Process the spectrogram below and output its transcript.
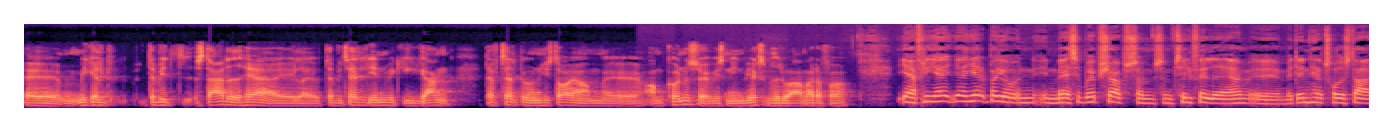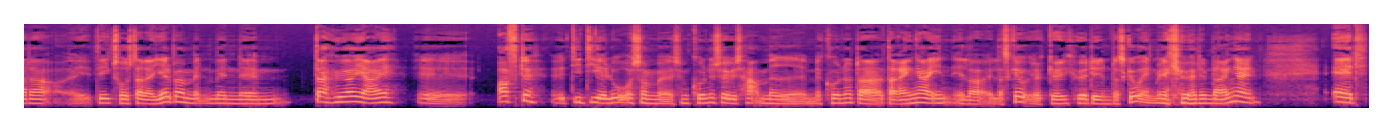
Øh, Michael, da vi startede her, eller da vi talte lige inden vi gik i gang, der fortalte du en historie om, øh, om kundeservicen i en virksomhed, du arbejder for. Ja, fordi jeg, jeg hjælper jo en, en masse webshops, som, som tilfældet er øh, med den her trådstarter. Øh, det er ikke trådstarter, jeg hjælper, men, men øh, der hører jeg øh, ofte øh, de dialoger, som, øh, som kundeservice har med, med kunder, der, der ringer ind, eller, eller skriver, jeg kan jo ikke høre det dem, der skriver ind, men jeg kan høre dem, der ringer ind, at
